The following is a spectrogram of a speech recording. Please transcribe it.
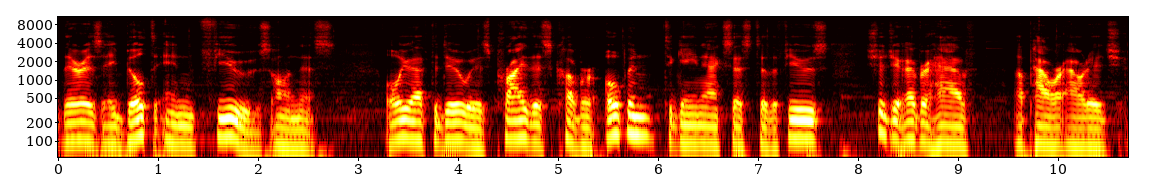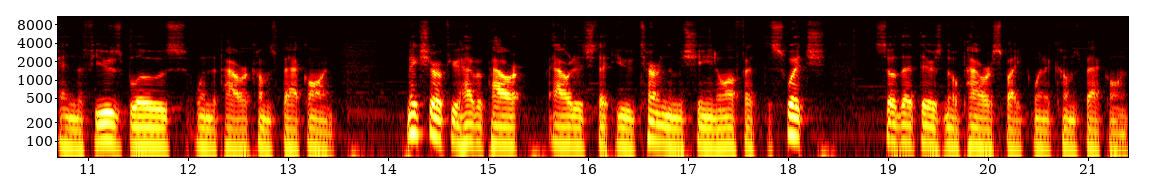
there is a built-in fuse on this. All you have to do is pry this cover open to gain access to the fuse should you ever have a power outage and the fuse blows when the power comes back on. Make sure if you have a power outage that you turn the machine off at the switch so that there's no power spike when it comes back on.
